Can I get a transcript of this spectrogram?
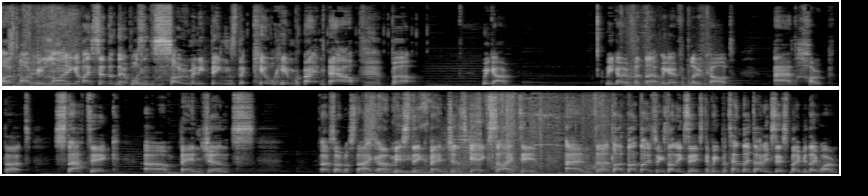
I'd, I'd be lying if I said that there wasn't so many things that kill him right now. But we go. We go for the we go for blue card and hope that static, um, vengeance. Oh, sorry, not static. Uh, Mystic, Vengeance, get excited, and uh, th th those things don't exist. If we pretend they don't exist, maybe they won't.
